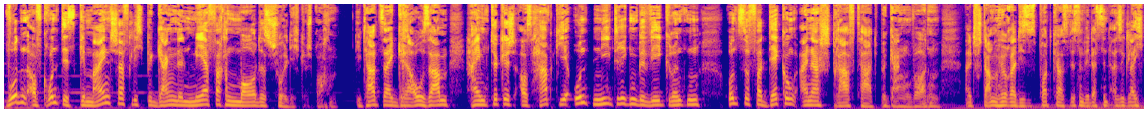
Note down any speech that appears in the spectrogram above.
wurden aufgrund des gemeinschaftlich begangenen mehrfachen Mordes schuldig gesprochen. Die Tat sei grausam, heimtückisch aus Habgier und niedrigen Beweggründen und zur Verdeckung einer Straftat begangen worden. Als Stammhörer dieses Podcasts wissen wir, das sind also gleich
